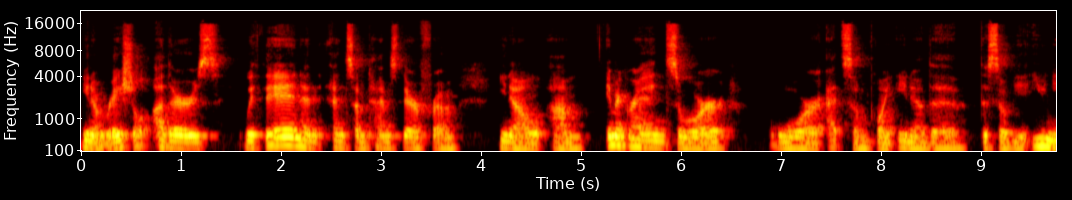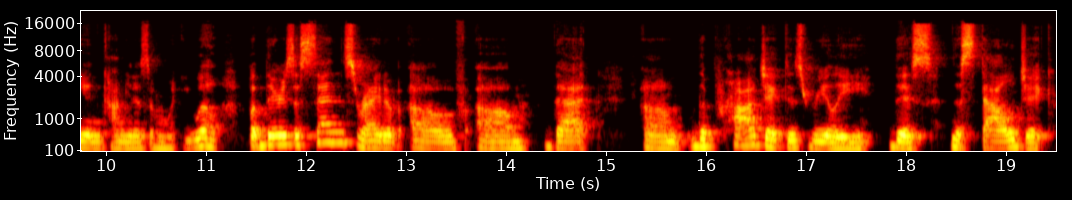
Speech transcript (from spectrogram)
you know racial others within, and and sometimes they're from you know um, immigrants or or at some point you know the the soviet union communism what you will but there's a sense right of of um, that um, the project is really this nostalgic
